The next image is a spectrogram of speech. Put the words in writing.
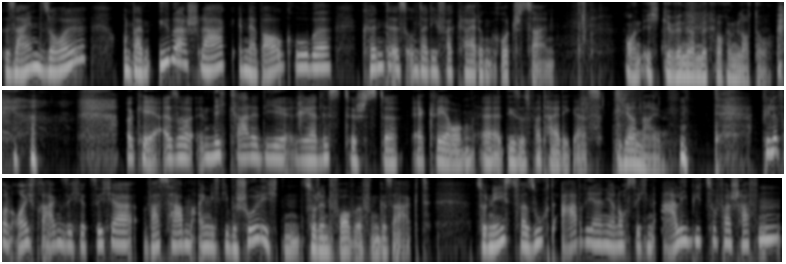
sein soll und beim Überschlag in der Baugrube könnte es unter die Verkleidung gerutscht sein. Und ich gewinne Mittwoch im Lotto. Okay, also nicht gerade die realistischste Erklärung äh, dieses Verteidigers. Ja, nein. Viele von euch fragen sich jetzt sicher, was haben eigentlich die Beschuldigten zu den Vorwürfen gesagt? Zunächst versucht Adrian ja noch, sich ein Alibi zu verschaffen.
